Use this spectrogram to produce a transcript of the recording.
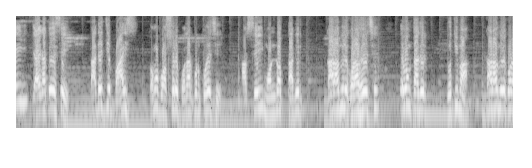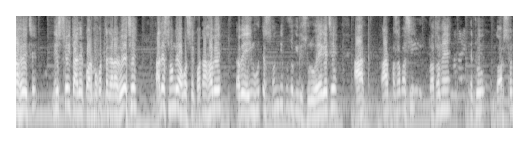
এই জায়গাতে এসে তাদের যে বাইশতম বৎসরে পদার্পণ করেছে, আর সেই মণ্ডপ তাদের কার করা হয়েছে এবং তাদের প্রতিমা কার আন্দোলনে করা হয়েছে। নিশ্চয়ই তাদের কর্মকর্তা যারা রয়েছে তাদের সঙ্গে অবশ্যই কথা হবে। তবে এই মুহূর্তে সন্ধি পুজো কিন্তু শুরু হয়ে গেছে। আর তার পাশাপাশি প্রথমে একটু দর্শন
